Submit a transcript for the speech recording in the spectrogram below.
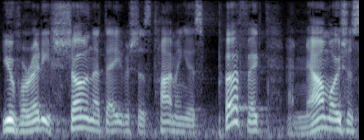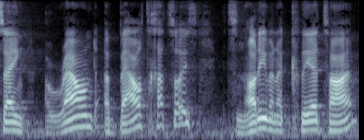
You've already shown that the timing is perfect, and now Moshe is saying around about Chatzois, it's not even a clear time.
